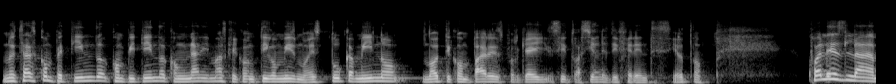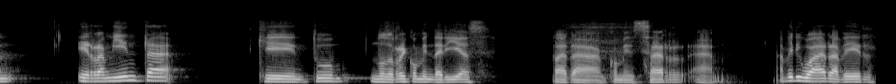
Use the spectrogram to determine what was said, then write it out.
No estás compitiendo, compitiendo con nadie más que contigo mismo. Es tu camino, no te compares porque hay situaciones diferentes, ¿cierto? ¿Cuál es la herramienta que tú nos recomendarías para comenzar a averiguar, a ver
